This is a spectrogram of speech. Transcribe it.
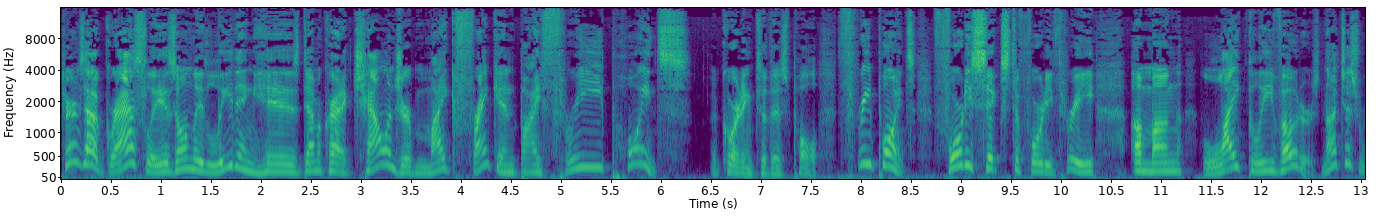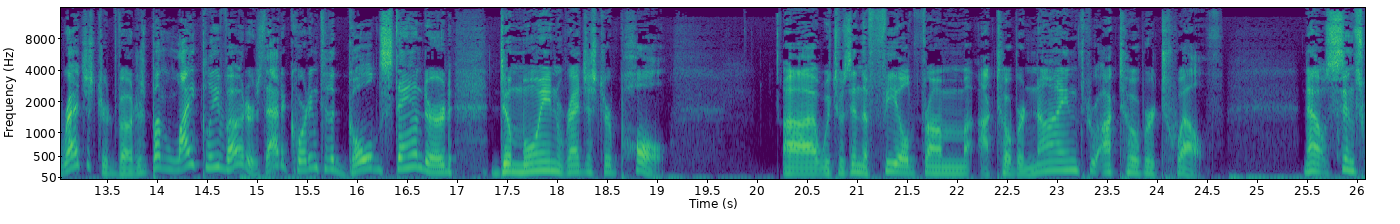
Turns out Grassley is only leading his Democratic challenger, Mike Franken, by three points, according to this poll. Three points, 46 to 43 among likely voters, not just registered voters, but likely voters. That, according to the gold standard Des Moines Register poll. Uh, which was in the field from October 9 through October 12. Now, since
